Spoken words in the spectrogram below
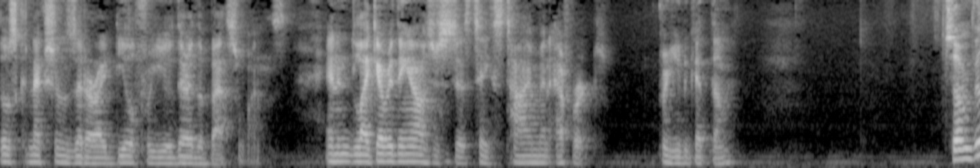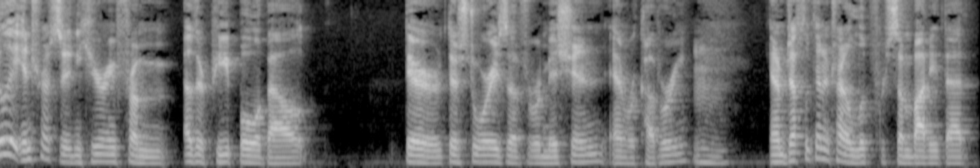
those connections that are ideal for you, they're the best ones. And like everything else, it just takes time and effort for you to get them. So I'm really interested in hearing from other people about their their stories of remission and recovery. Mm-hmm. And I'm definitely going to try to look for somebody that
